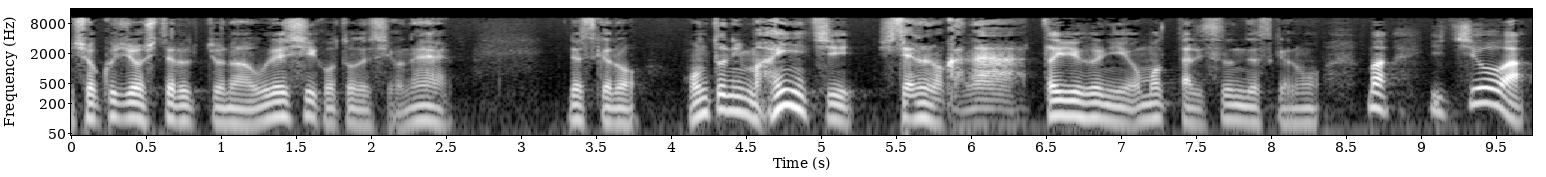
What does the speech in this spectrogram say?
食事をしてるっていうのは嬉しいことですよね。ですけど、本当に毎日してるのかなというふうに思ったりするんですけども、まあ、一応は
